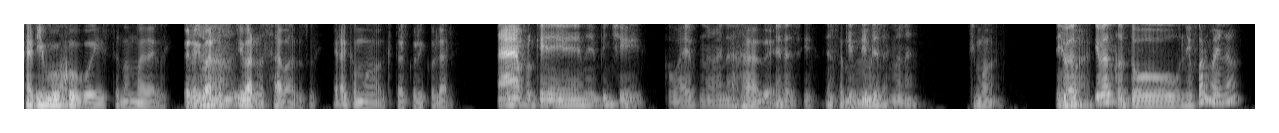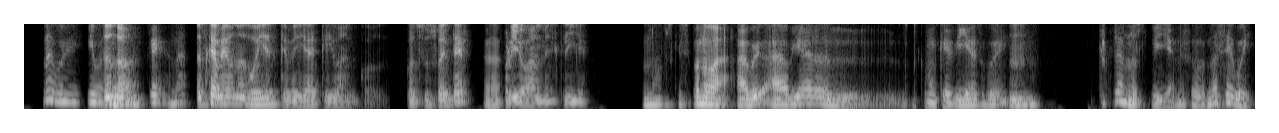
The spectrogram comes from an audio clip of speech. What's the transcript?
a dibujo, güey, esta mamada, güey, pero iba los, iba los sábados, güey, era como extracurricular, Ah, porque en el pinche Cobaep, ¿no? Era, Ajá, güey. era así, Esa que fin de semana. Simón, Ibas, Simón. ibas con tu uniforme, ¿no? no, güey, iba ¿Tú no? sí, no, Es que había unos güeyes que veía que iban con, con su suéter, Ajá. pero llevaban mezclilla. No, pues que sí. Bueno, ha- había, había el- como que días, güey. Creo que eran los villanos, o no sé, güey.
